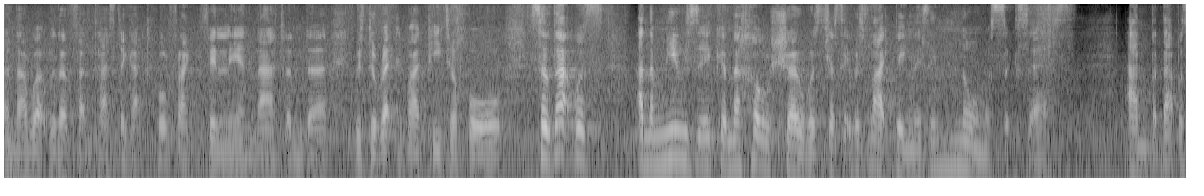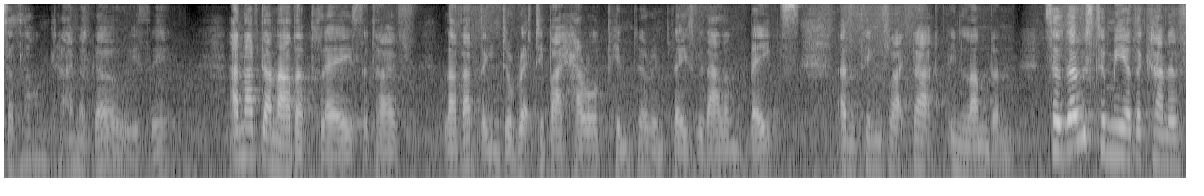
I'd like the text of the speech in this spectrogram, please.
And I worked with a fantastic actor called Frank Finlay in that, and uh, it was directed by Peter Hall. So that was, and the music and the whole show was just, it was like being this enormous success. But that was a long time ago, you see. And I've done other plays that I've loved. I've been directed by Harold Pinter in plays with Alan Bates and things like that in London. So those to me are the kind of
